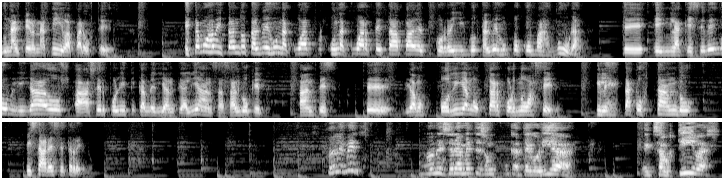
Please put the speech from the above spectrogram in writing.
una alternativa para ustedes. Estamos habitando tal vez una, una cuarta etapa del correísmo, tal vez un poco más dura, eh, en la que se ven obligados a hacer política mediante alianzas, algo que antes, eh, digamos, podían optar por no hacer y les está costando pisar ese terreno. Probablemente. No necesariamente son categorías exhaustivas,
